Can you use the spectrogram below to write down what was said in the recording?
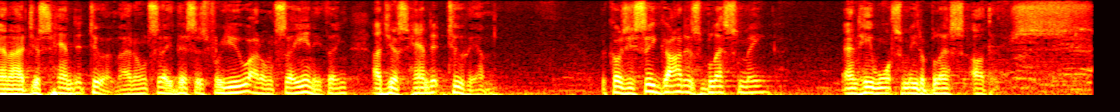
and I just hand it to him. I don't say, This is for you. I don't say anything. I just hand it to him. Because you see, God has blessed me and He wants me to bless others.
